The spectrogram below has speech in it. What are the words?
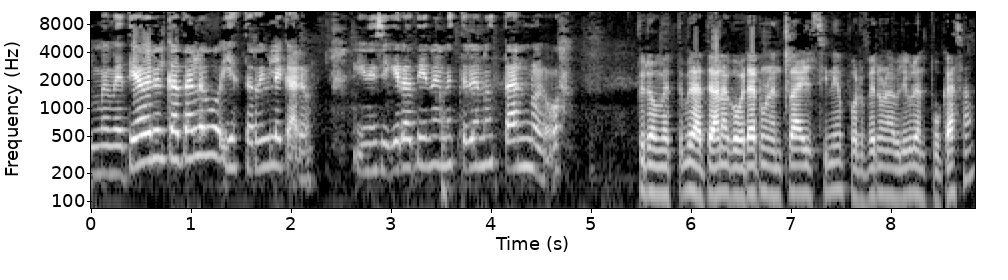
me metí a ver el catálogo y es terrible caro. Y ni siquiera tienen estrenos tan nuevos. Pero me, mira, te van a cobrar una entrada al cine por ver una película en tu casa.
